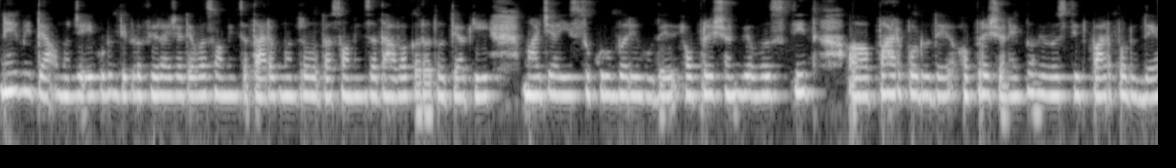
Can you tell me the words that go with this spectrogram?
नेहमी त्या म्हणजे इकडून तिकडं फिरायच्या तेव्हा स्वामींचा तारक मंत्र होता. स्वामींचा धावा करत होत्या की माझी आई सुखरूप बरी होऊ दे ऑपरेशन व्यवस्थित पार पडू दे ऑपरेशन एकदम व्यवस्थित पार पडू दे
